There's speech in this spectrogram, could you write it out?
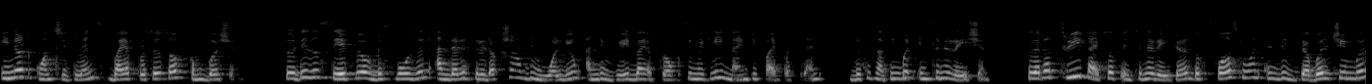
inert constituents by a process of combustion. So it is a safe way of disposal and there is reduction of the volume and the weight by approximately 95%. This is nothing but incineration. So there are three types of incinerator. The first one is the double chamber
